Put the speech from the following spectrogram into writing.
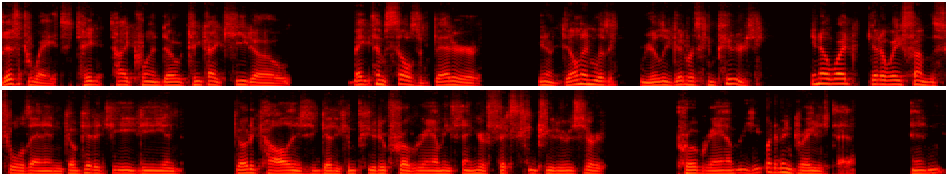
lift weights, take taekwondo, take aikido, make themselves better. You know, Dylan was really good with computers. You know what? Get away from the school then and go get a GED and go to college and get a computer programming thing or fix computers or program. He would have been great at that. And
